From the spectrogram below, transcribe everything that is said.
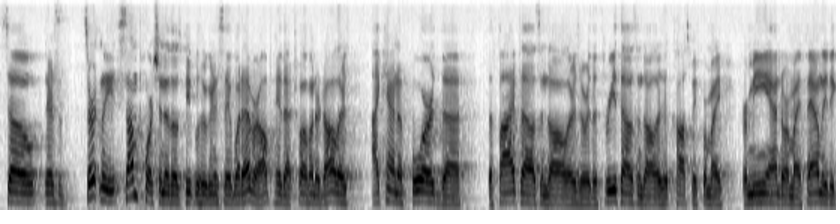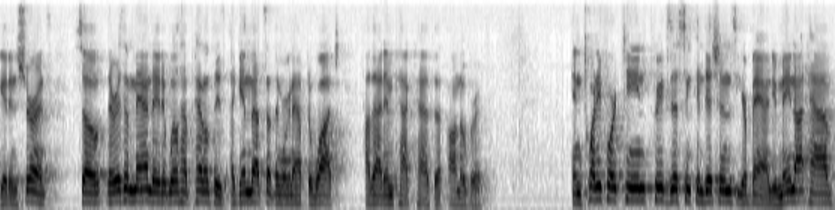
So there's certainly some portion of those people who are going to say, whatever, I'll pay that $1,200. I can't afford the, the $5,000 or the $3,000 it costs me for, my, for me and or my family to get insurance. So there is a mandate. It will have penalties. Again, that's something we're going to have to watch how that impact has on over it. In 2014, pre-existing conditions, you're banned. You may not have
